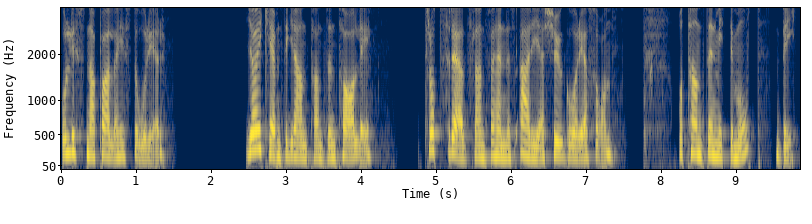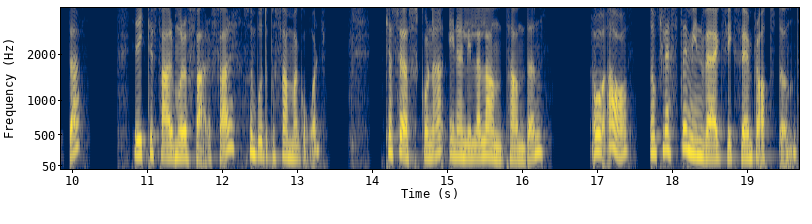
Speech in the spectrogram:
och lyssna på alla historier. Jag gick hem till granntanten Tali, trots rädslan för hennes arga 20-åriga son. Och tanten mitt emot, Britta. Jag gick till farmor och farfar som bodde på samma gård. Kassörskorna i den lilla lanthandeln. Och ja, de flesta i min väg fick sig en pratstund.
